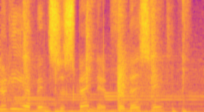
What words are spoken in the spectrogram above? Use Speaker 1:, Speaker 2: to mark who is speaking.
Speaker 1: Should he have been suspended for this hit?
